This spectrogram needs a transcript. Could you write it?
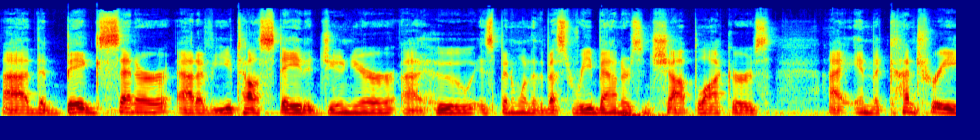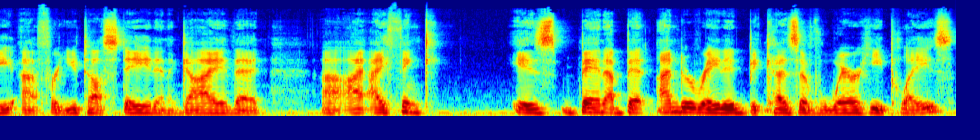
uh, the big center out of Utah State, a junior uh, who has been one of the best rebounders and shot blockers uh, in the country uh, for Utah State, and a guy that uh, I, I, think is been a bit underrated because of where he plays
